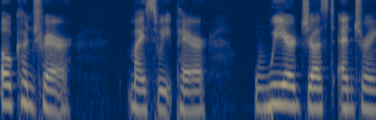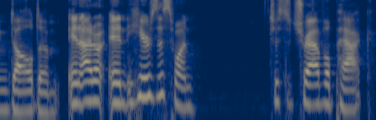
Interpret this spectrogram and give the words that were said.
Au contraire, my sweet pair we are just entering dolldom. And I don't and here's this one. Just a travel pack.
